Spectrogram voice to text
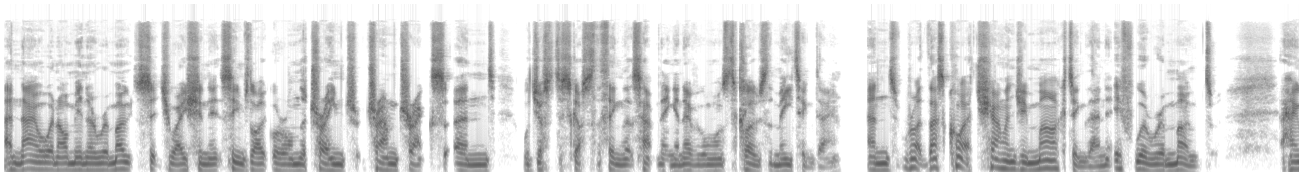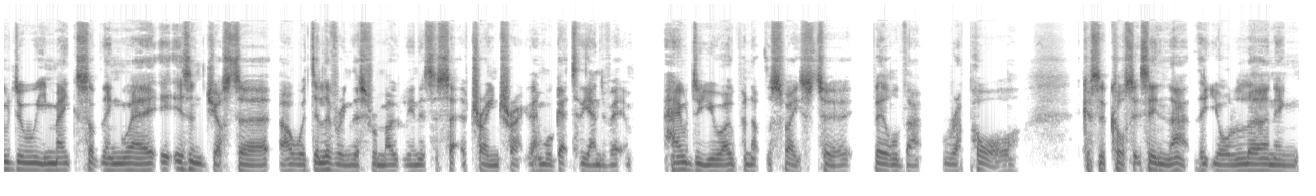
And now, when I'm in a remote situation, it seems like we're on the train tr- tram tracks and we'll just discuss the thing that's happening, and everyone wants to close the meeting down. And right, that's quite a challenge in marketing then. If we're remote, how do we make something where it isn't just a, oh, we're delivering this remotely and it's a set of train track, then we'll get to the end of it. How do you open up the space to build that rapport? Because, of course, it's in that that you're learning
